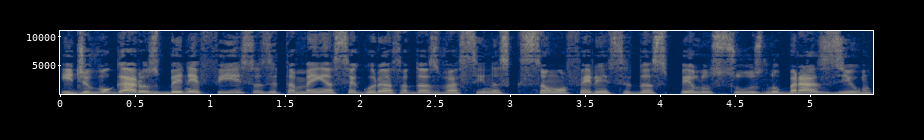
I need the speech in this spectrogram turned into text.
e divulgar os benefícios e também a segurança das vacinas que são oferecidas pelo SUS no Brasil.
